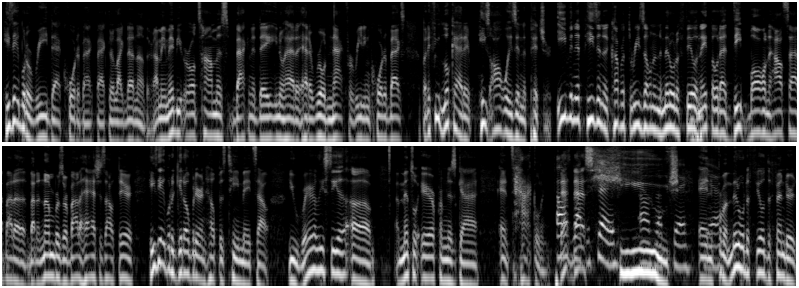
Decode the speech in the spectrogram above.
he's able to read that quarterback back there like none other. I mean, maybe Earl Thomas back in the day, you know, had a, had a real knack for reading quarterbacks. But if you look at it, he's always in the picture. Even if he's in the cover three zone in the middle of the field and they mm-hmm. throw that deep ball on the outside by the by the numbers or by the hashes out there, he's able to get over there and help his teammates out. You rarely see a a, a mental error from this guy and tackling. I was about to that's say. huge. I was about to say, And yeah. from a middle of the field defender,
